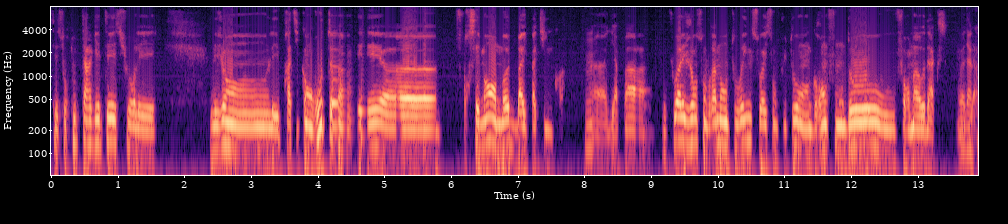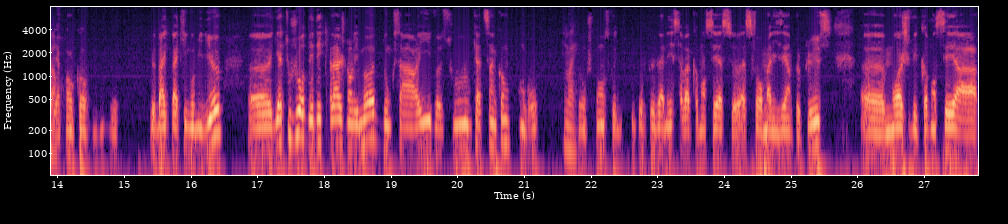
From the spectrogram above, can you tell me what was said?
c'est surtout targeté sur les les gens, les pratiquants en route et euh, forcément en mode bikepacking quoi. Mm. Euh, Il y a pas, soit les gens sont vraiment en touring, soit ils sont plutôt en grand fond d'eau ou format Audax. dire. D'accord. Il n'y a pas encore le bikepacking au milieu. Euh, Il y a toujours des décalages dans les modes, donc ça arrive sous 4-5 ans en gros. Ouais. Donc je pense que d'ici quelques années, ça va commencer à se, à se formaliser un peu plus. Euh, moi, je vais commencer à,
